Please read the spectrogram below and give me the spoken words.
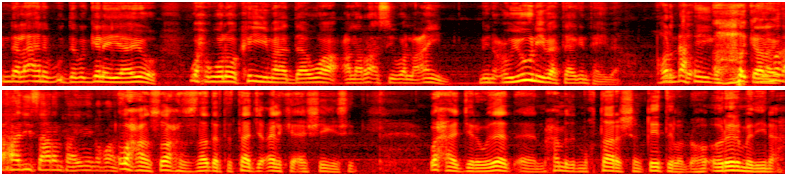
indhala-aana buu dabagelayaayo wax waloo ka yimaadaa waa calaa ra'si walcayn min cuyuuni baa taagan tahayba waxaan soo xasuustaa darta taa jacaylka aad sheegaysid waxaa jira wadaad maxamed mukhtaar shanqiiti la dhaho oo reer madiine ah.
